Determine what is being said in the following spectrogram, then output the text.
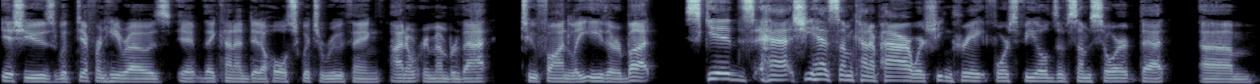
issues with different heroes. It, they kind of did a whole switcheroo thing. I don't remember that too fondly either, but Skids she has some kind of power where she can create force fields of some sort that um,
